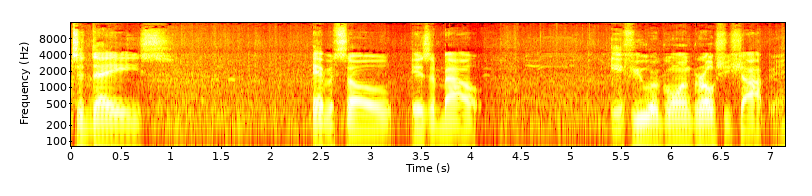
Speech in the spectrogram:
today's episode is about if you are going grocery shopping,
